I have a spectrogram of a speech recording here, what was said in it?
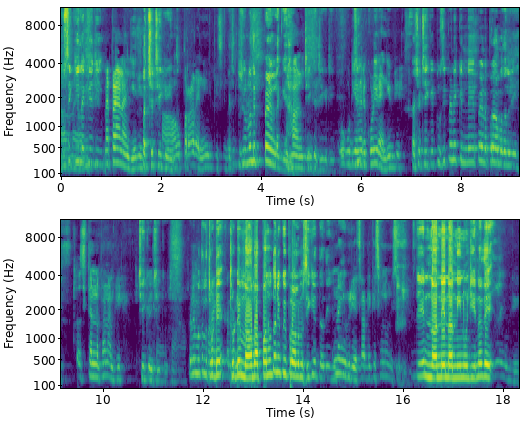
ਤੁਸੀਂ ਕੀ ਲੱਗੇ ਜੀ? ਮੈਂ ਭੈਣ ਆ ਜੀ ਇਹਦੀ। ਅੱਛਾ ਠੀਕ ਹੈ ਹਾਂ ਉਹ ਪਰਾਂ ਰਹਿੰਦੀ ਜੀ ਪਿਛਲੇ ਅੱਛਾ ਤੁਸੀਂ ਉਹਨਾਂ ਦੇ ਭੈਣ ਲੱਗੇ ਜੀ। ਹਾਂਜੀ। ਠੀਕ ਹੈ ਠੀਕ ਹੈ ਠੀਕ ਉਹ ਕੁੜੀਆਂ ਮੇਰੇ ਕੋਲ ਹੀ ਰਹਿੰਦੀ ਵੀਰੇ। ਅੱਛਾ ਠੀਕ ਹੈ। ਤੁਸੀਂ ਭੈਣੇ ਕਿੰਨੇ ਭੈਣ ਭਰਾ ਮਤਲਬ ਜੀ? ਅਸੀਂ ਤਿੰਨ ਭੈਣਾਂ ਵੀਰੇ। ਠੀਕ ਹੈ ਠੀਕ ਹੈ। ਭੈਣੇ ਮਤਲਬ ਤੁਹਾਡੇ ਤੁਹਾਡੇ ਮਾਂ-ਬਾਪਾਂ ਨੂੰ ਤਾਂ ਨਹੀਂ ਕੋਈ ਪ੍ਰੋਬਲਮ ਸੀਗੀ ਇਦਾਂ ਦੀ ਜੀ? ਨਹੀਂ ਵੀਰੇ ਸਾਡੇ ਕਿਸੇ ਨੂੰ ਨਹੀਂ ਸੀ। ਇਹ ਨਾਨੇ ਨਾਨੀ ਨੂੰ ਜੀ ਇਹਨਾਂ ਦੇ? ਨਹੀਂ ਵੀਰੇ।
